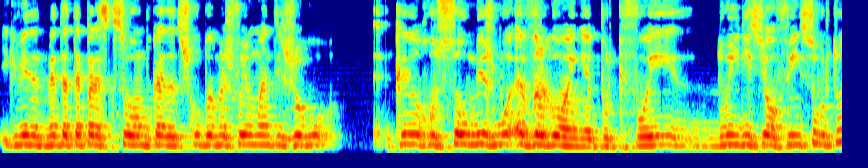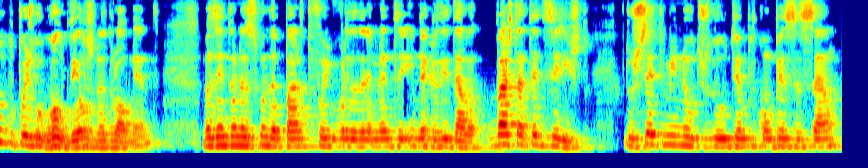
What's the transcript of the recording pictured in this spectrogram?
e que evidentemente até parece que soa um bocado a desculpa, mas foi um antijogo que roçou mesmo a vergonha, porque foi do início ao fim, sobretudo depois do gol deles, naturalmente. Mas então na segunda parte foi verdadeiramente inacreditável. Basta até dizer isto: dos 7 minutos do tempo de compensação,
